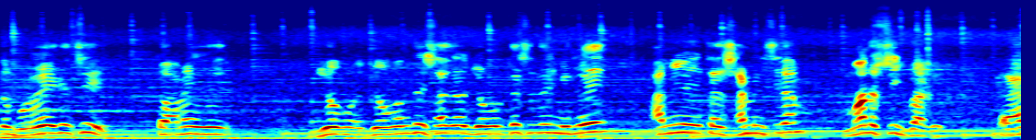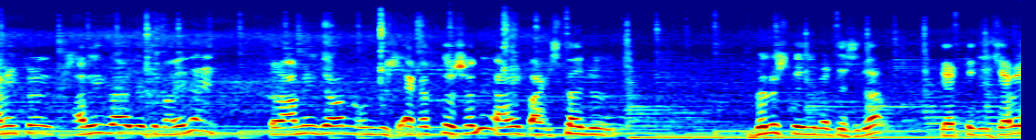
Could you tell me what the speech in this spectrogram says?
তো হয়ে গেছি তো আমি যুব- যুবকদের সাথে যুবকদের সাথে মিলে আমিও এটা সামিল ছিলাম মানসিকভাবে। আমি তো শারীরিকভাবে যেতে পারি নাই তো আমি যখন উনিশশো একাত্তর সালে আমি পাকিস্তান বেলুচ রেজিমেন্টে ছিলাম ক্যাপ্টেন হিসাবে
